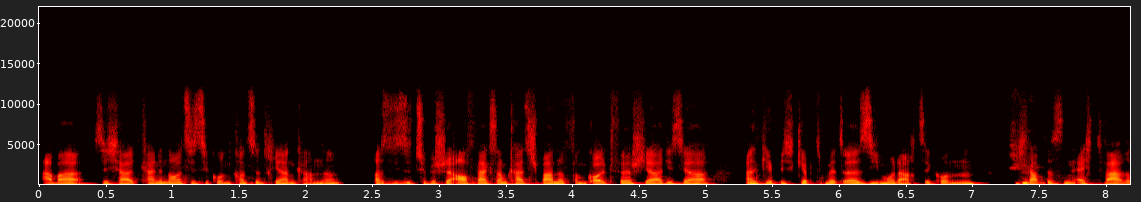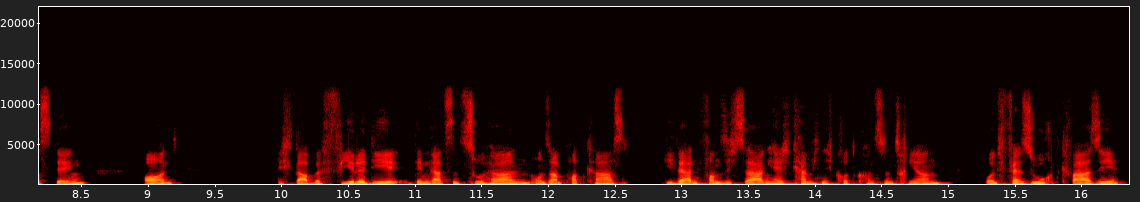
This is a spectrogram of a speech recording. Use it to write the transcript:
aber sich halt keine 90 Sekunden konzentrieren kann. Ne? Also diese typische Aufmerksamkeitsspanne vom Goldfisch, ja, die es ja angeblich gibt mit äh, sieben oder acht Sekunden. Ich glaube, das ist ein echt wahres Ding. Und ich glaube, viele, die dem Ganzen zuhören, unserem Podcast, die werden von sich sagen, hey, ich kann mich nicht gut konzentrieren und versucht quasi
